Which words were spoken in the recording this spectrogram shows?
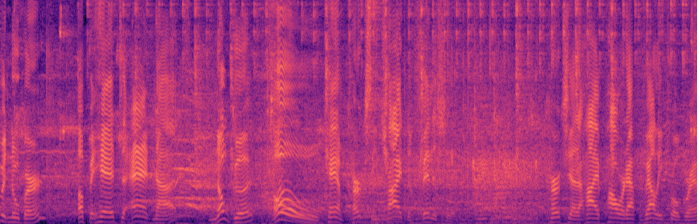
Melvin Newbern up ahead to Adnod. No good. Oh. oh, Cam Kirksey tried to finish it. Kirksey had a high-powered Apple Valley program.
